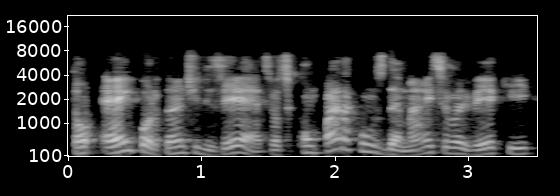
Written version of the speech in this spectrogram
Então, é importante dizer, é, se você compara com os demais, você vai ver que,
